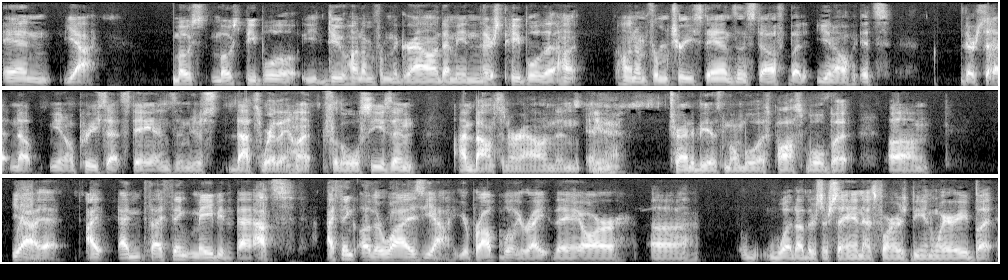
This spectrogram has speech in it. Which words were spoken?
and yeah most most people do hunt them from the ground i mean there's people that hunt hunt them from tree stands and stuff but you know it's they're setting up you know preset stands and just that's where they hunt for the whole season i'm bouncing around and, and yeah trying to be as mobile as possible. But um, yeah, I, I I think maybe that's. I think otherwise, yeah, you're probably right. They are uh, what others are saying as far as being wary, but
